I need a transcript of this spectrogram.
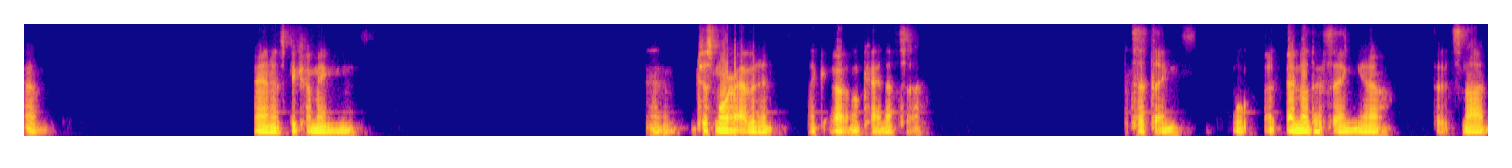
Um, and it's becoming um, just more evident. Like, oh, okay, that's a that's a thing. Well, another thing, you know, that it's not.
